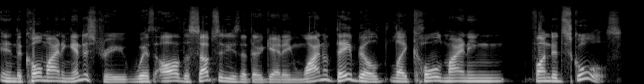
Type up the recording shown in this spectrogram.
in the coal mining industry, with all the subsidies that they're getting, why don't they build like coal mining funded schools?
